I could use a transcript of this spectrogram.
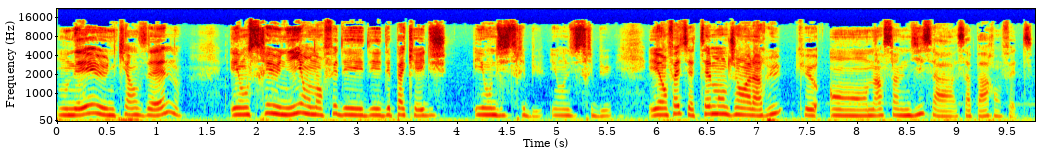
On est une quinzaine et on se réunit, on en fait des, des, des packages et on distribue et on distribue. Et en fait, il y a tellement de gens à la rue que en un samedi, ça, ça part en fait.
